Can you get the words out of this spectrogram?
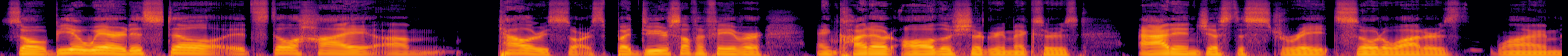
So be aware, it is still it's still a high um, calorie source, but do yourself a favor and cut out all those sugary mixers. Add in just the straight soda waters, lime,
